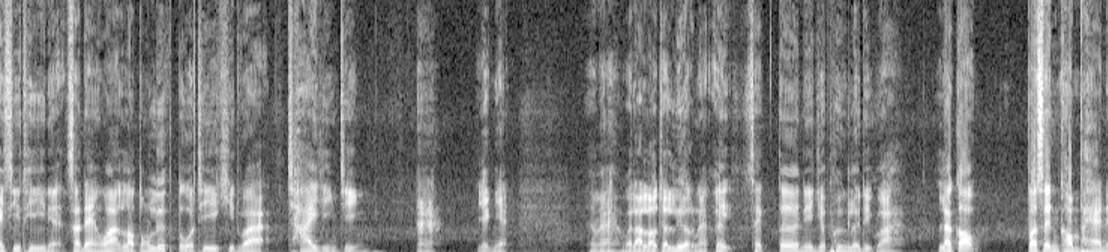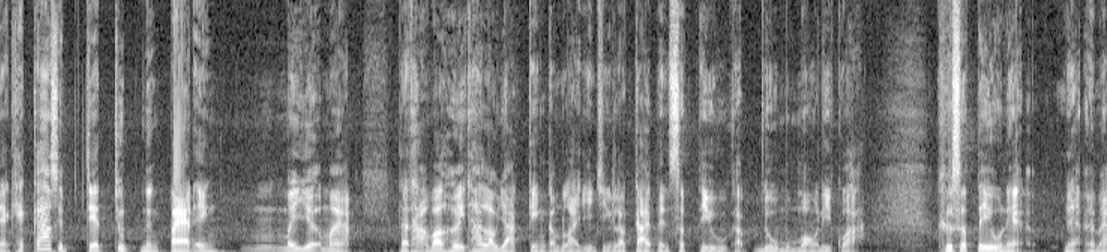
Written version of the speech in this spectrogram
ICT เนี่ยแสดงว่าเราต้องเลือกตัวที่คิดว่าใช่จริง ๆ อะอย่างเงี้ย ใช่ไหมเวลาเราจะเลือกนะ เอ้ยเซกเตอร์นี้อย่าพึ่งเลยดีกว่า แล้วก็เปอร์เซ็นต์คอมเพลเนี่ยแค่ 97.18 เองไม่เยอะมาก แต่ถามว่าเฮ้ยถ้าเราอยากเก่งกำไรจริง ๆ แล้วกลายเป็นสติลกับดูมุมมองดีกว่า คือสติลเนี่ยเนี่ยเห็นไหม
